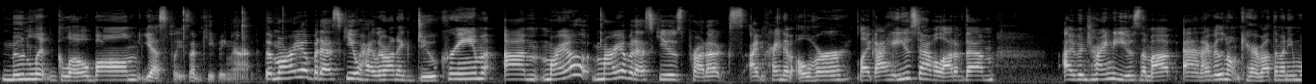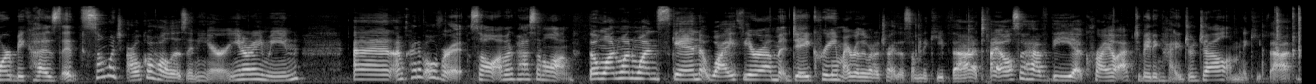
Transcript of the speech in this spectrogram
Moonlit Glow Balm. Yes, please. I'm keeping that. The Mario Badescu Hyaluronic Dew Cream. Um, Mario, Mario Badescu's products I'm kind of over. Like, I used to have a lot of them. I've been trying to use them up and I really don't care about them anymore because it's so much alcohol is in here. You know what I mean? And I'm kind of over it. So I'm going to pass it along. The 111 Skin Y Theorem Day Cream. I really want to try this. I'm going to keep that. I also have the Cryo Activating Hydrogel. I'm going to keep that.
